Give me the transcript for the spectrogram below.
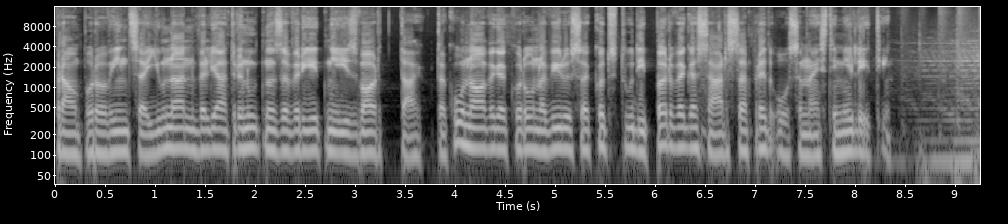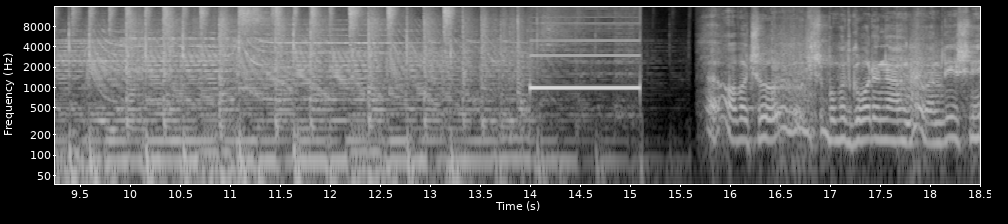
Prav provinca Yunan velja trenutno za verjetni izvor tak, tako novega koronavirusa kot tudi prvega SARS-a pred 18 leti. Oba, če, če bom odgovoril na angliški.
